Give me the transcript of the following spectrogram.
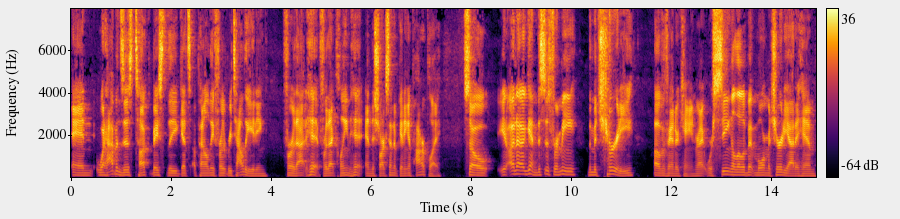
and what happens is Tuch basically gets a penalty for retaliating for that hit, for that clean hit, and the Sharks end up getting a power play. So, you know, and again, this is for me the maturity of Evander Kane, right? We're seeing a little bit more maturity out of him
